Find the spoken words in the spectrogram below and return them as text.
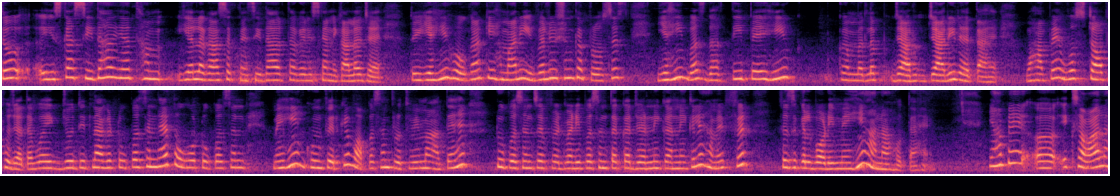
तो इसका सीधा अर्थ हम यह लगा सकते हैं। सीधा अर्थ अगर इसका निकाला जाए तो यही होगा कि हमारी इवोल्यूशन का प्रोसेस यही बस धरती पे ही मतलब जारी रहता है। वहाँ पे वो स्टॉप हो जाता है। वो एक जो जितना अगर टू परसेंट है तो वो टू परसेंट में ही घूम फिर के वापस हम पृथ्वी में आते हैं। टू परसेंट से फिर ट्वेंटी परसेंट तक का जर्नी करने के लिए हमें फिर फ़िज़िकल बॉडी में ही आना होता है। यहाँ पे एक सवाल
